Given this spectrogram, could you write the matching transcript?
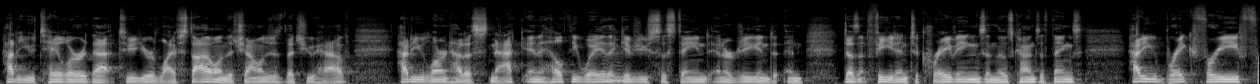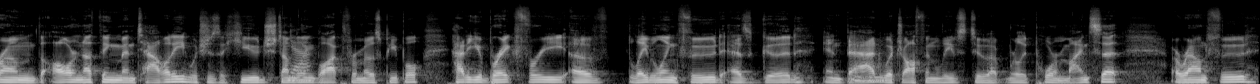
How do you tailor that to your lifestyle and the challenges that you have? How do you learn how to snack in a healthy way Mm-hmm. that gives you sustained energy and and doesn't feed into cravings and those kinds of things? How do you break free from the all or nothing mentality, which is a huge stumbling Yeah. block for most people? How do you break free of labeling food as good and bad, Mm-hmm. which often leads to a really poor mindset around food?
